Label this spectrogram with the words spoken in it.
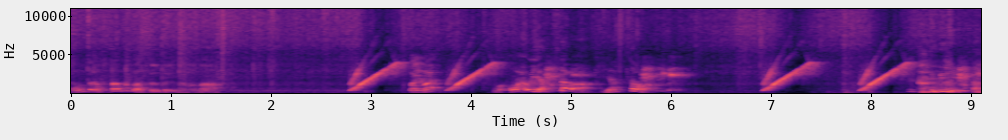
本当は蓋とかするといいんだろうな。うわやばい。お前やったわ。やったわ。やばい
